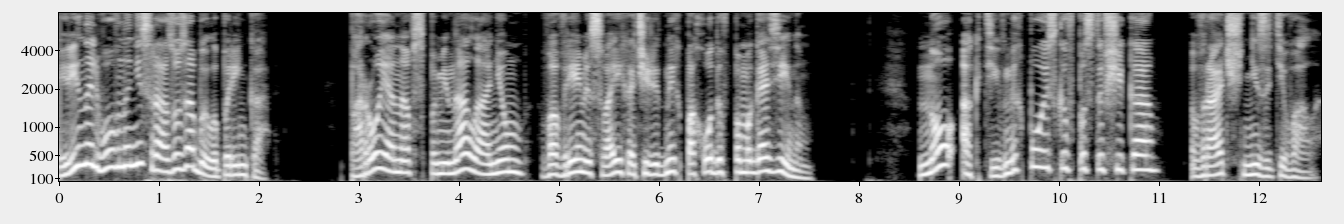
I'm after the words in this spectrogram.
Ирина Львовна не сразу забыла паренька. Порой она вспоминала о нем во время своих очередных походов по магазинам. Но активных поисков поставщика врач не затевала.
